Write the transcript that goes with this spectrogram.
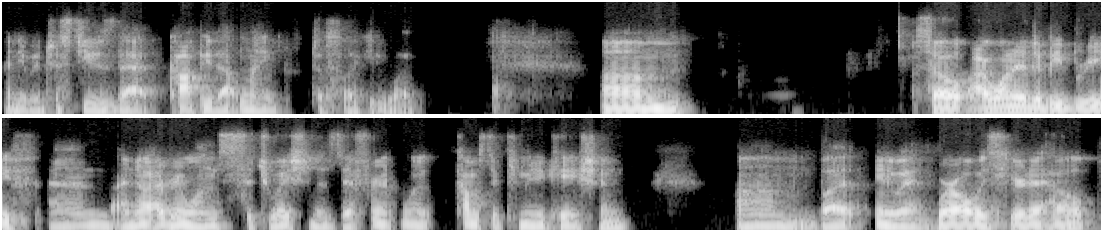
And you would just use that, copy that link just like you would. Um, so I wanted to be brief and I know everyone's situation is different when it comes to communication. Um, but anyway, we're always here to help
